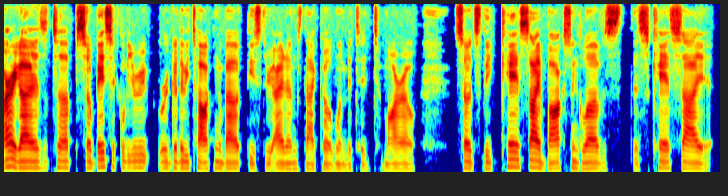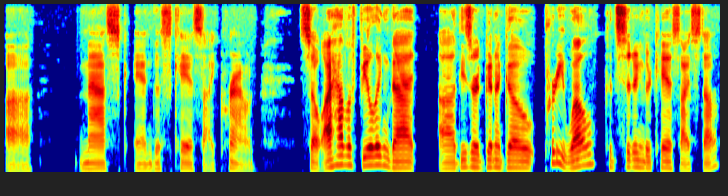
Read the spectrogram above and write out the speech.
Alright guys, what's up? So basically we're going to be talking about these three items that go limited tomorrow. So it's the KSI boxing gloves, this KSI uh, mask, and this KSI crown. So I have a feeling that uh, these are going to go pretty well considering they're KSI stuff.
